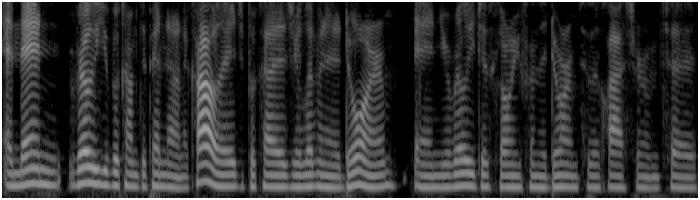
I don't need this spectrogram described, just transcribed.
and then really you become dependent on a college because you're living in a dorm and you're really just going from the dorm to the classroom to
